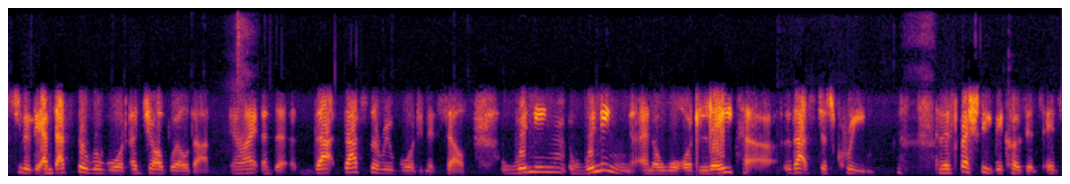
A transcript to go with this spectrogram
Absolutely, and that's the reward, a job well done. All right, and the, that that's the reward in itself. Winning winning an award later, that's just cream and especially because it's it's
